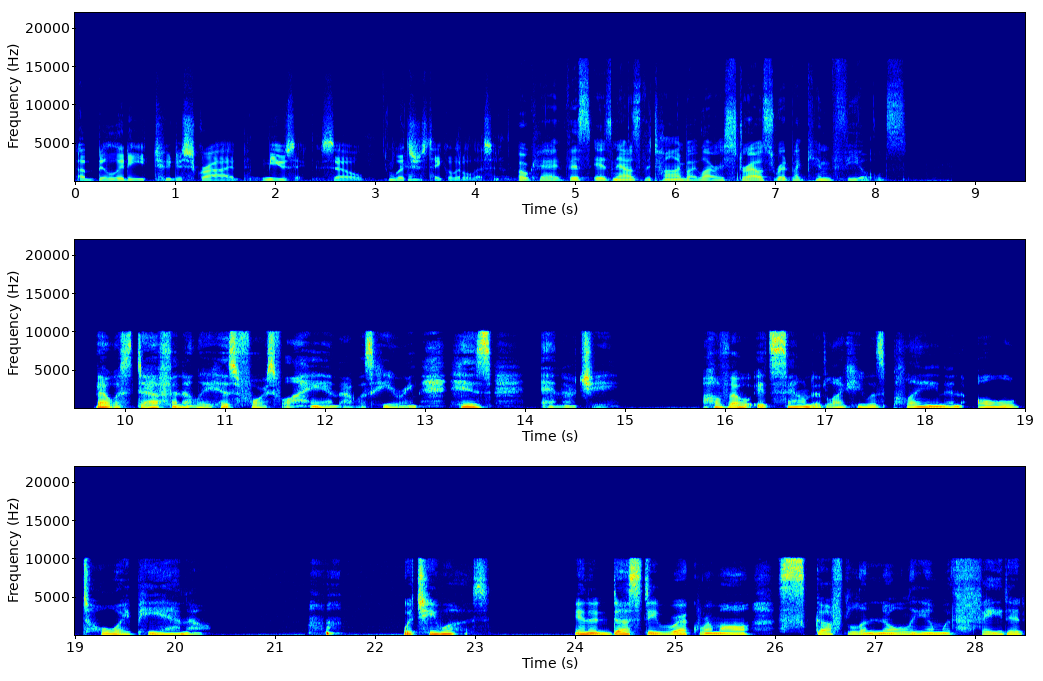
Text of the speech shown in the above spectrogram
ability to describe music. So okay. let's just take a little listen. Okay, this is Now's the Time by Larry Strauss, read by Kim Fields. That was definitely his forceful hand I was hearing, his energy. Although it sounded like he was playing an old toy piano, which he was in a dusty rec room, all scuffed linoleum with faded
